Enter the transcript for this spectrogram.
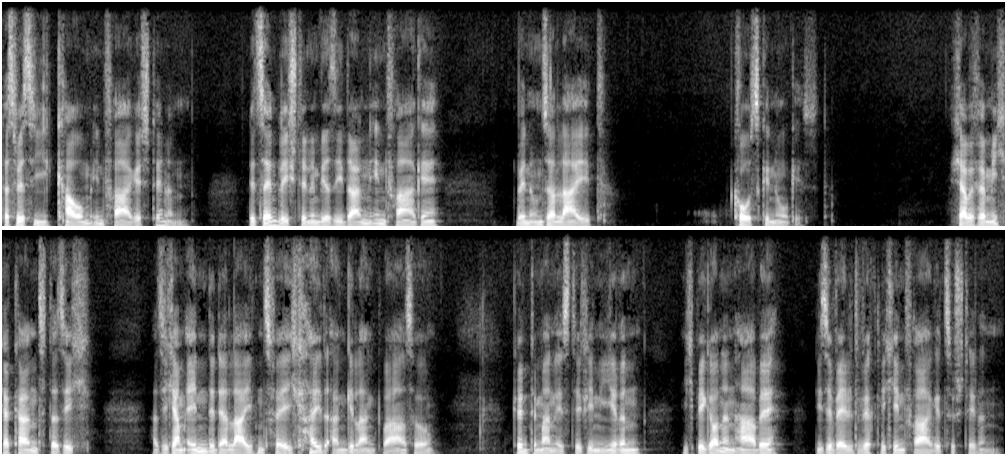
dass wir sie kaum in Frage stellen. Letztendlich stellen wir sie dann in Frage, wenn unser Leid groß genug ist. Ich habe für mich erkannt, dass ich, als ich am Ende der Leidensfähigkeit angelangt war, so könnte man es definieren, ich begonnen habe, diese Welt wirklich in Frage zu stellen.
